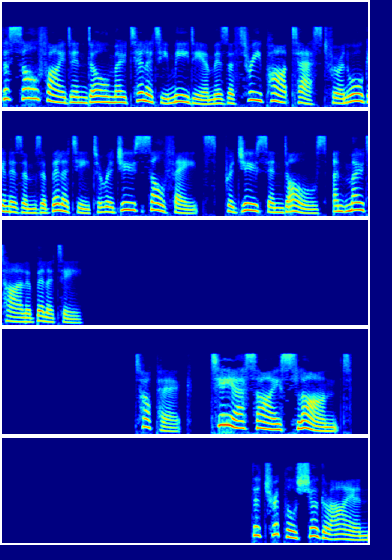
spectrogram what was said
The sulfide indole motility medium is a three-part test for an organism's ability to reduce sulfates, produce indoles, and motile ability. TSI slant The triple sugar iron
